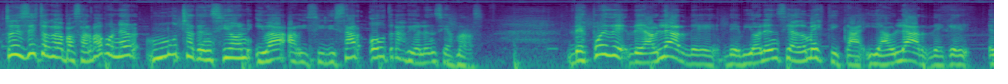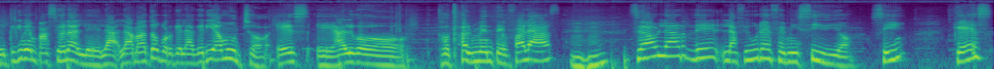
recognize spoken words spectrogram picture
Entonces, ¿esto qué va a pasar? Va a poner mucha atención y va a visibilizar otras violencias más. Después de, de hablar de, de violencia doméstica y hablar de que el crimen pasional de la, la mató porque la quería mucho es eh, algo totalmente falaz, se va a hablar de la figura de femicidio, ¿sí? Que es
